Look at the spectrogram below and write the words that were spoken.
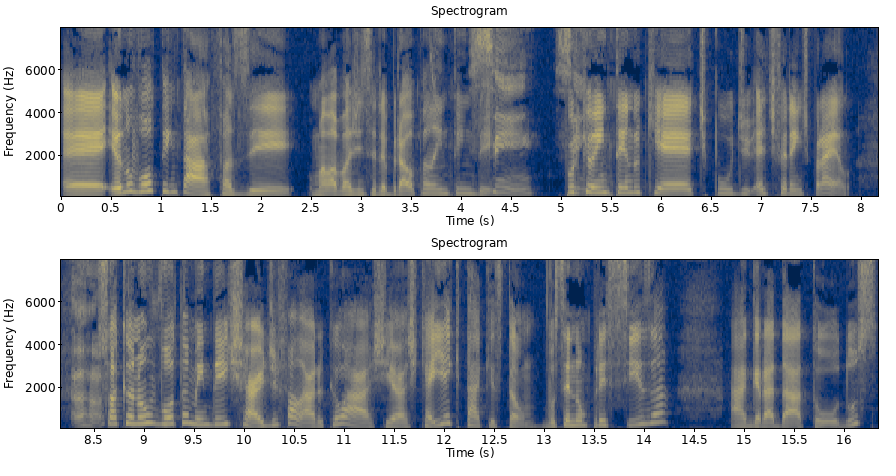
é, eu não vou tentar fazer uma lavagem cerebral pra ela entender. Sim. Porque sim. eu entendo que é, tipo, é diferente pra ela. Aham. Só que eu não vou também deixar de falar o que eu acho. E eu acho que aí é que tá a questão. Você não precisa agradar a todos,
